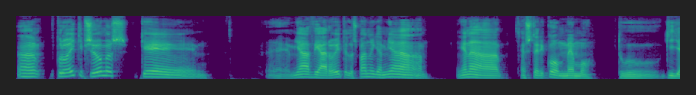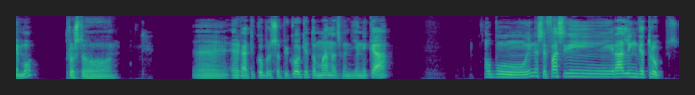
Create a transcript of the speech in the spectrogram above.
Ε, προέκυψε όμως και ε, μια διαρροή τέλος πάντων για, μια, για ένα εσωτερικό μέμο του Γκίγεμο προς το ε, εργατικό προσωπικό και το management γενικά όπου είναι σε φάση rallying the troops.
